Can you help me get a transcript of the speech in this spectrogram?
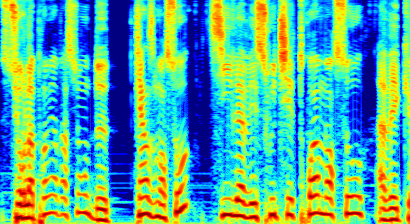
sur la première version de 15 morceaux, s'il avait switché 3 morceaux avec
